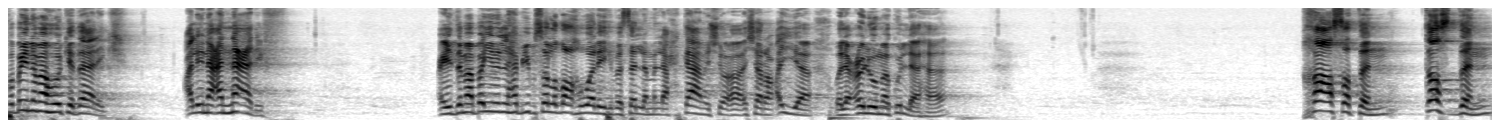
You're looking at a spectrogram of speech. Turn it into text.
فبينما هو كذلك علينا أن نعرف. عندما بين الحبيب صلى الله عليه وسلم الأحكام الشرعية والعلوم كلها خاصة قصدا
